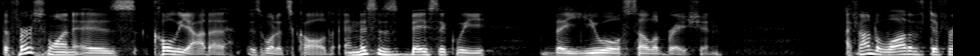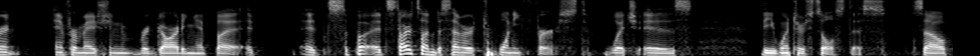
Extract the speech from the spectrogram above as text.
the first one is Kolyada, is what it's called, and this is basically the Yule celebration. I found a lot of different information regarding it, but it it's suppo- it starts on December 21st, which is the winter solstice. So,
